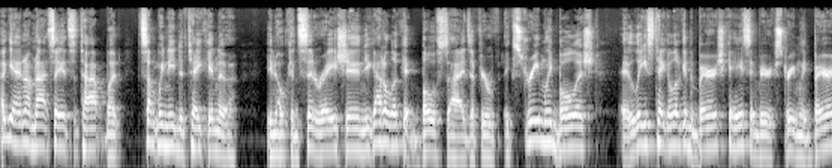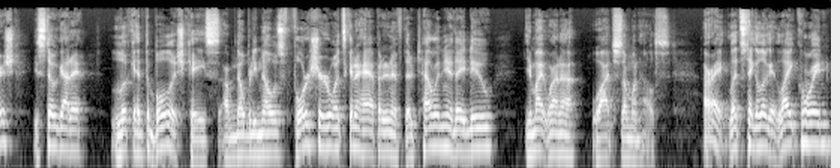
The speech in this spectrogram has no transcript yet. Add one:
Again, I'm not saying it's the top, but something we need to take into you know consideration. You got to look at both sides. If you're extremely bullish, at least take a look at the bearish case. If you're extremely bearish, you still got to look at the bullish case. Um, nobody knows for sure what's going to happen, and if they're telling you they do, you might want to watch someone else. All right, let's take a look at Litecoin.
